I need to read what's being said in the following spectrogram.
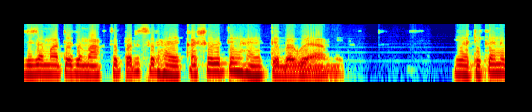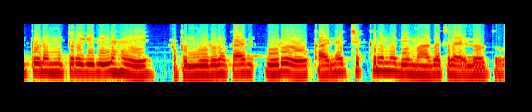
जिजामातेचा मागचा परिसर आहे कशा रीतीने आहे ते बघूया आम्ही. या ठिकाणी पुढे मित्र गेलेले आहे आपण व्हिडिओ काढ व्हिडिओ काढण्याच्या चक्करमध्ये मागच राहिलो होतो.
